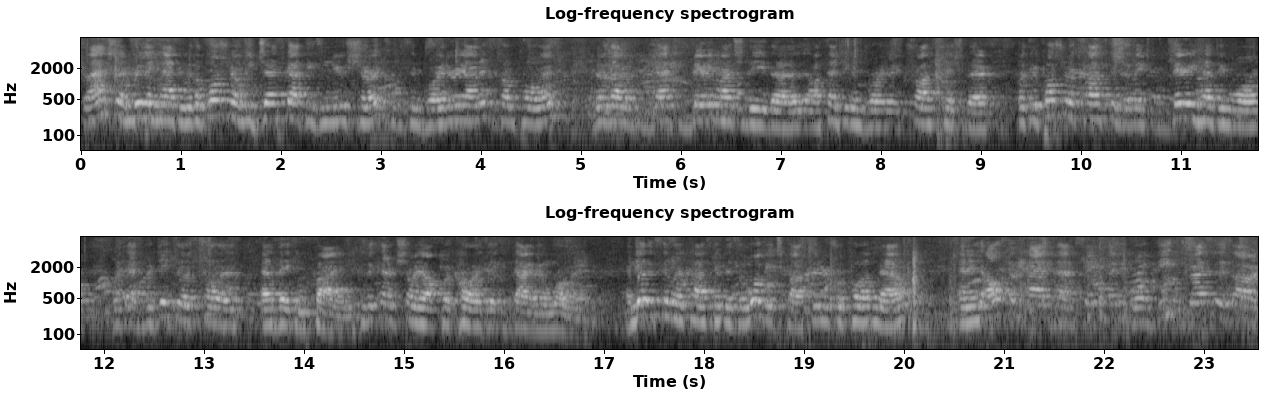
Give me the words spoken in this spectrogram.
So actually, I'm really happy with Opoczno. We just got these new shirts with this embroidery on it from Poland. Those are that's very much the, the authentic embroidery cross stitch there. But the Opoczno costumes are made from very heavy wool with as ridiculous colors as they can find because they're kind of showing off what colors they can dye their wool in. And the other similar costume is the Łowicz costume, which we'll pull up now. And it also has that same heavy wool. These dresses are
